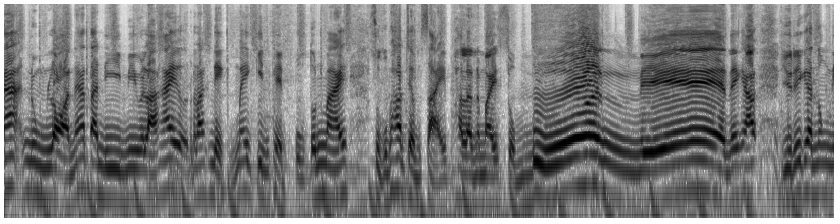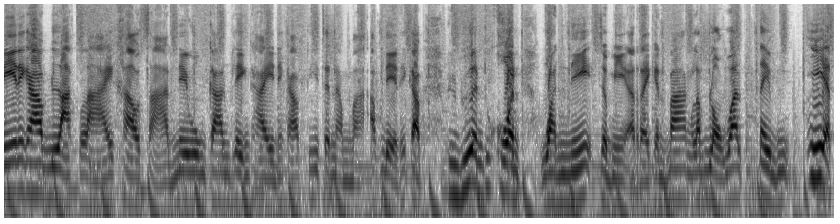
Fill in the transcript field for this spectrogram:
ฮะหนุ่มหล่อหน้าตาดีมีเวลาให้รักเด็กไม่กินเผ็ดปลูกต้นไม้ สุขภาพแจ่มใสพลานามัยสมบูรณ์นี่นะครับอยู่ด้วยกันตรงนี้นะครับหลากหลายข่าวสารในวงการเพลงไทยนะครับที่จะนำมาอัปเดตให้กับเพื่อนๆทุกคนวันนี้จะมีอะไรกันบ้าง รับรองว่าเต็มเอียด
